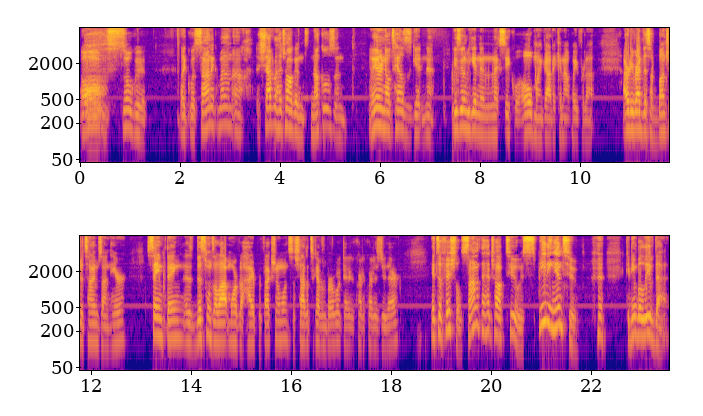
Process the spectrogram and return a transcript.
Oh, so good. Like with Sonic, man, uh, Shadow the Hedgehog and Knuckles, and, and I already know Tails is getting in. He's going to be getting in the next sequel. Oh my god, I cannot wait for that. I already read this a bunch of times on here. Same thing. Uh, this one's a lot more of the higher perfection one, so shout out to Kevin Burwick. Gotta credit credit is due there. It's official. Sonic the Hedgehog 2 is speeding into. Can you believe that?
